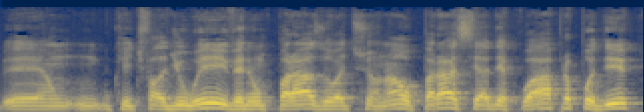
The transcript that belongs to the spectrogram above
é, um, o que a gente fala de waiver, né, um prazo adicional para se adequar para poder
